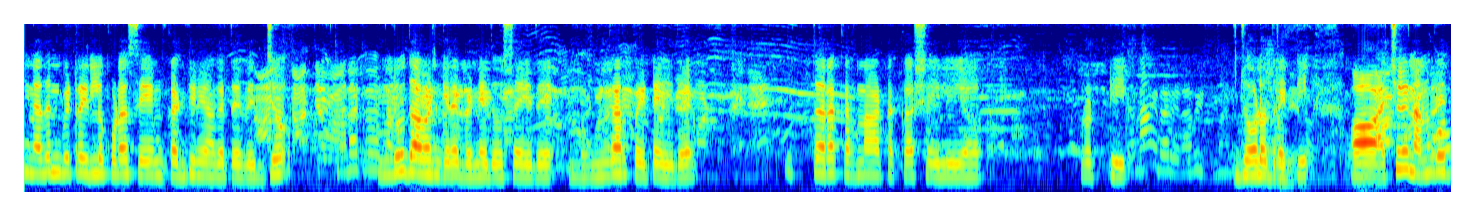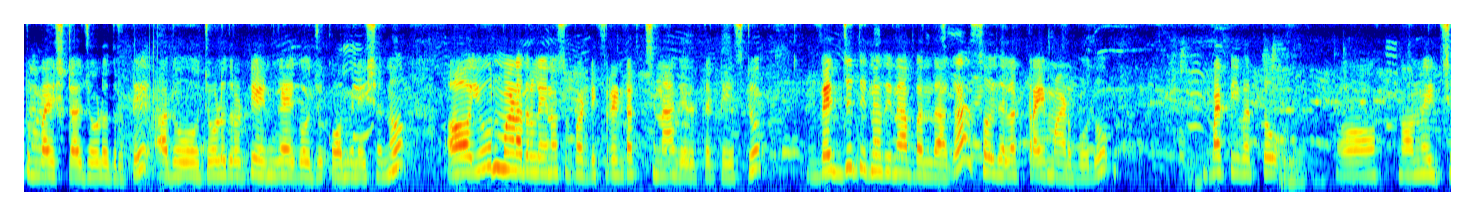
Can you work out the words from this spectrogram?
ಇನ್ನು ಅದನ್ನು ಬಿಟ್ಟರೆ ಇಲ್ಲೂ ಕೂಡ ಸೇಮ್ ಕಂಟಿನ್ಯೂ ಆಗುತ್ತೆ ವೆಜ್ಜು. ಇಲ್ಲೂ ದಾವಣಗೆರೆ ಬೆಣ್ಣೆ ದೋಸೆ ಇದೆ. ಬಂಗಾರಪೇಟೆ ಇದೆ. ಉತ್ತರ ಕರ್ನಾಟಕ ಶೈಲಿಯ ರೊಟ್ಟಿ, ಜೋಳದ ರೊಟ್ಟಿ. ಆ್ಯಕ್ಚುಲಿ ನನಗೂ ತುಂಬ ಇಷ್ಟ ಜೋಳದ ರೊಟ್ಟಿ. ಅದು ಜೋಳದ ರೊಟ್ಟಿ, ಎಣ್ಗಾಯಿ ಗೊಜ್ಜು ಕಾಂಬಿನೇಷನ್ನು ಇವ್ರು ಮಾಡೋದ್ರಲ್ಲಿ ಏನೋ ಸ್ವಲ್ಪ ಡಿಫ್ರೆಂಟಾಗಿ ಚೆನ್ನಾಗಿರುತ್ತೆ ಟೇಸ್ಟು ವೆಜ್ ತಿನ್ನೋ ದಿನ ಬಂದಾಗ ಸೊ ಇದೆಲ್ಲ ಟ್ರೈ ಮಾಡ್ಬೋದು. ಬಟ್ ಇವತ್ತು ನಾನ್ ವೆಜ್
